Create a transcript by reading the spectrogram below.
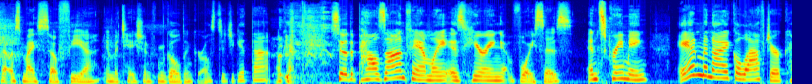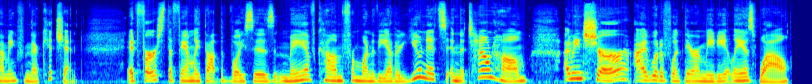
That was my Sophia imitation from Golden Girls. Did you get that? Okay. So the Palzan family is hearing voices and screaming and maniacal laughter coming from their kitchen. At first, the family thought the voices may have come from one of the other units in the townhome. I mean, sure, I would have went there immediately as well.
